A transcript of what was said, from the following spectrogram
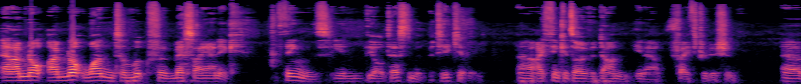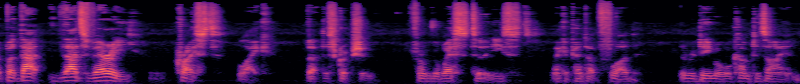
and I'm not I'm not one to look for messianic things in the Old Testament, particularly. Uh, I think it's overdone in our faith tradition, uh, but that that's very Christ-like. That description from the west to the east, like a pent-up flood, the Redeemer will come to Zion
